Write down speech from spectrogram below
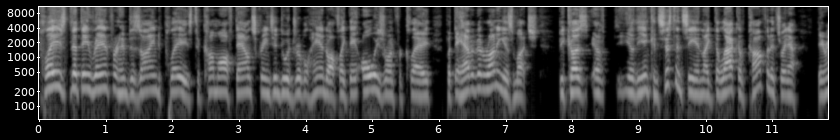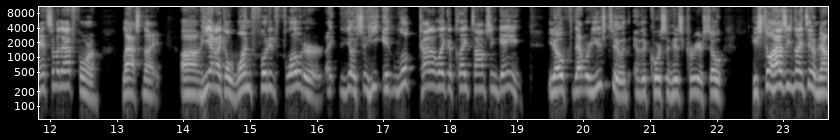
plays that they ran for him, designed plays to come off down screens into a dribble handoff like they always run for Klay, but they haven't been running as much because of you know the inconsistency and like the lack of confidence right now. They ran some of that for him last night. Um, he had like a one-footed floater, like, you know, so he it looked kind of like a Klay Thompson game, you know, that we're used to in the course of his career. So he still has these nights in him. Now,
